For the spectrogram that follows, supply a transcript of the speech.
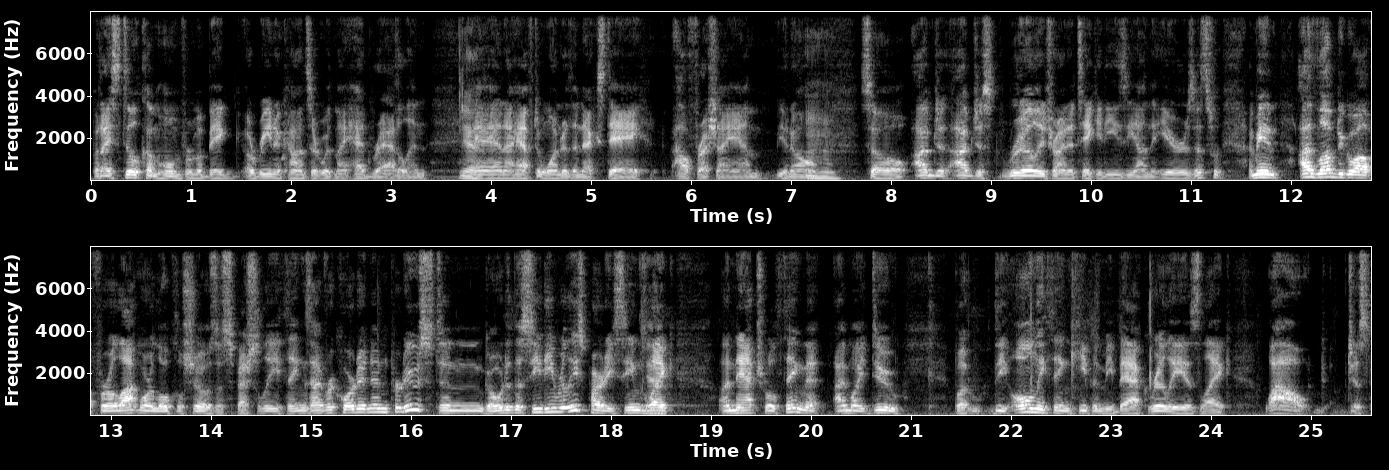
but I still come home from a big arena concert with my head rattling, Yeah. and I have to wonder the next day how fresh I am, you know. Mm-hmm. So I'm just I'm just really trying to take it easy on the ears. It's I mean I'd love to go out for a lot more local shows, especially things I've recorded and produced, and go to the CD release party. Seems Yeah. like a natural thing that I might do. But the only thing keeping me back really is like, wow, just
